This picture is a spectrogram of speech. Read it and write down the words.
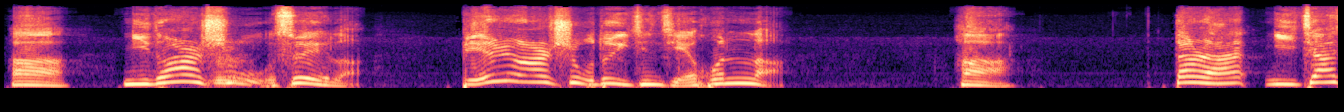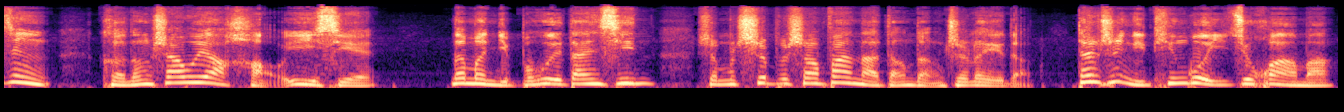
啊，你都二十五岁了，别人二十五都已经结婚了，啊。当然，你家境可能稍微要好一些，那么你不会担心什么吃不上饭呐等等之类的。但是你听过一句话吗？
